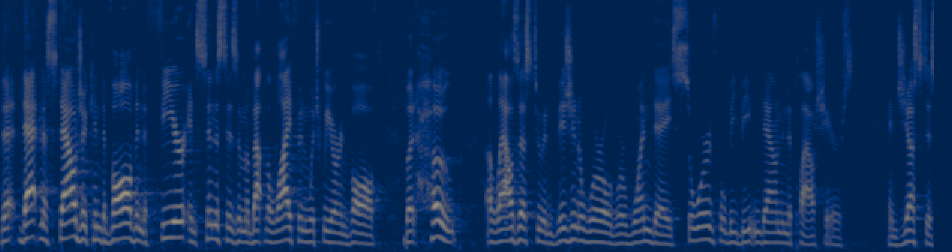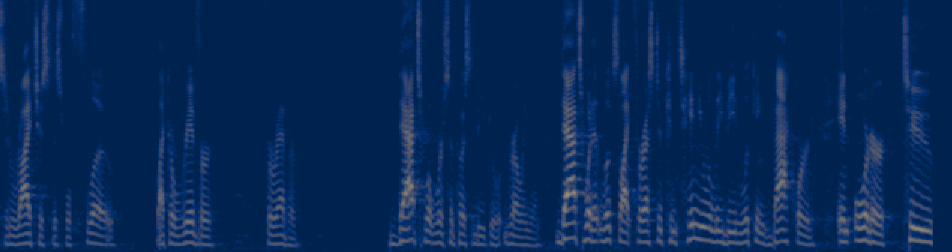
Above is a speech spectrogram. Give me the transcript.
That, that nostalgia can devolve into fear and cynicism about the life in which we are involved. But hope allows us to envision a world where one day swords will be beaten down into plowshares and justice and righteousness will flow like a river forever. That's what we're supposed to be growing in. That's what it looks like for us to continually be looking backward in order to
